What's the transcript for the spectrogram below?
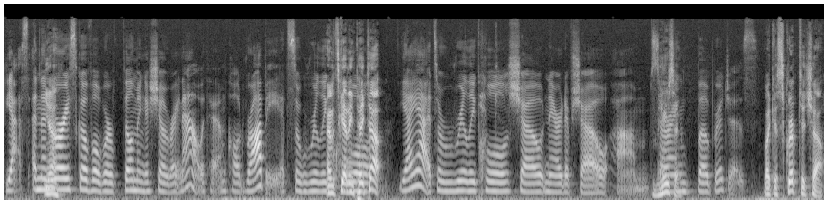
Yes, and then Yeah. Rory Scovel, we're filming a show right now with him called Robbie. It's a really cool. And it's getting picked up. Yeah, yeah, it's a really cool show, narrative show, um, Amazing. starring Beau Bridges. Like a scripted show.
